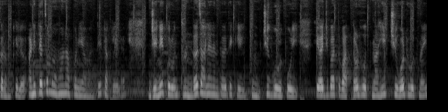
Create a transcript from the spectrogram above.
गरम केलं आणि त्याचं मोहन आपण यामध्ये टाकलेलं आहे. जेणेकरून थंड झाल्यानंतर देखील तुमची गुळपोळी ही अजिबात वातळ होत नाही चिवट होत नाही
